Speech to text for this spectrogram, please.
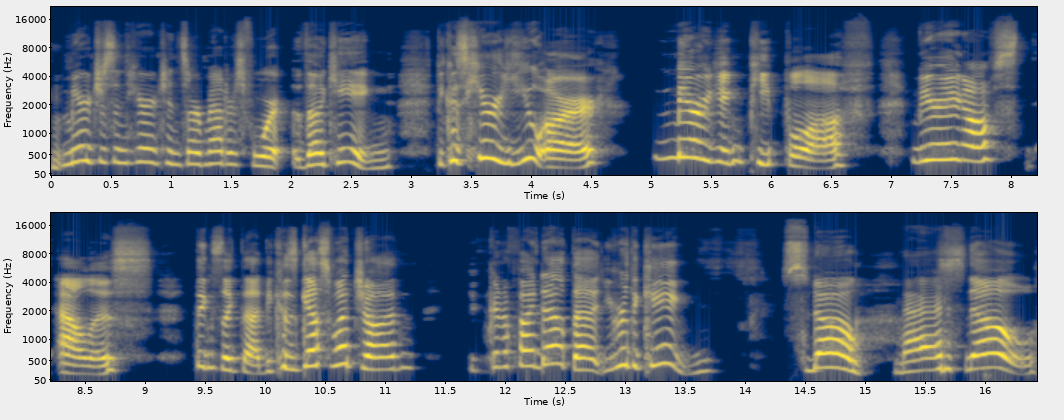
marriages and inheritance are matters for the king, because here you are marrying people off, marrying off Alys, things like that. Because guess what, Jon? You're gonna find out that you're the king. Snow, Ned. Snow.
